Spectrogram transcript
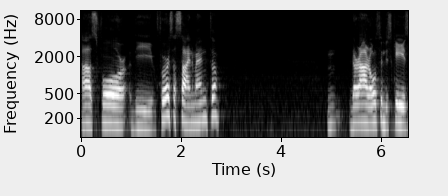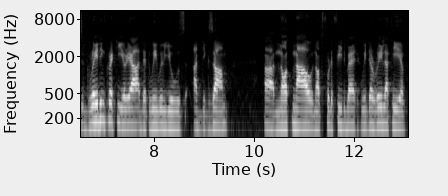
as for the first assignment, Mm, there are also in this case grading criteria that we will use at the exam, uh, not now, not for the feedback, with the relative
